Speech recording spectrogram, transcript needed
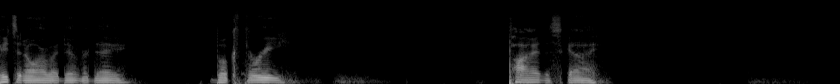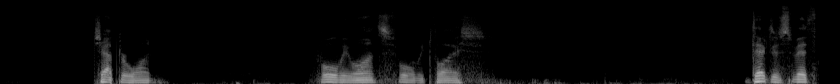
Pizza Noir by Denver Day. Book 3. Pie in the Sky. Chapter 1. Fool me once, fool me twice. Detective Smith's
